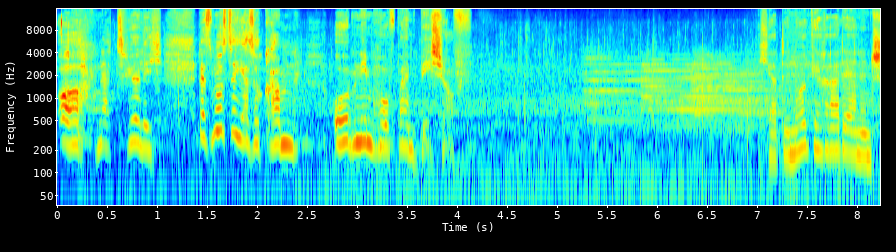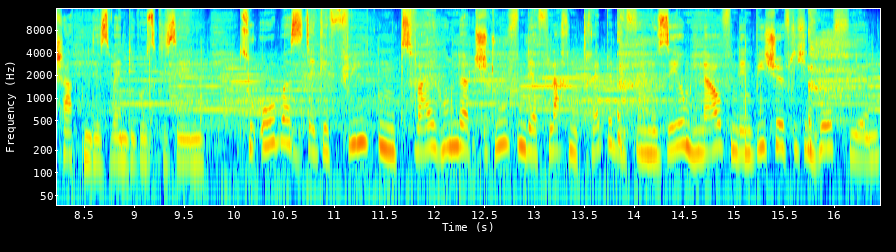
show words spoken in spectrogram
Oh, natürlich. Das musste ja so kommen. Oben im Hof beim Bischof. Ich hatte nur gerade einen Schatten des Wendigos gesehen. Zu oberst der gefühlten 200 Stufen der flachen Treppe, die vom Museum hinauf in den bischöflichen Hof führen.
